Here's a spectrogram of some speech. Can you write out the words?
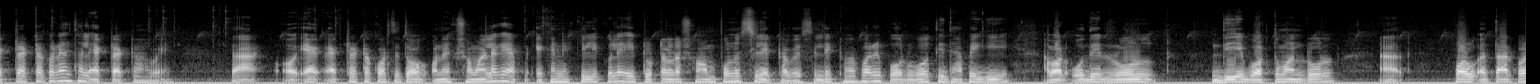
একটা একটা করেন, তাহলে একটা একটা হবে। তা একটা একটা করতে তো অনেক সময় লাগে। এখানে ক্লিক করলে এই টোটালটা সম্পূর্ণ সিলেক্ট হবে। সিলেক্ট হওয়ার পরে পরবর্তী ধাপে গিয়ে আবার ওদের রোল দিয়ে বর্তমান রোল আর তারপর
